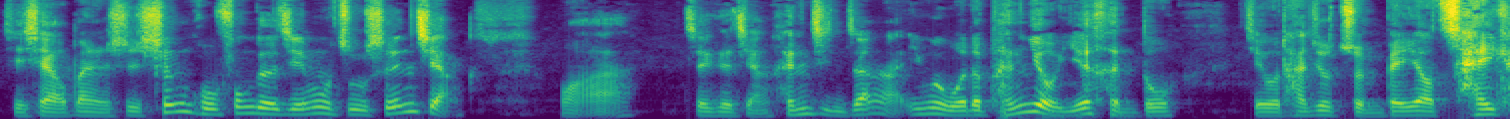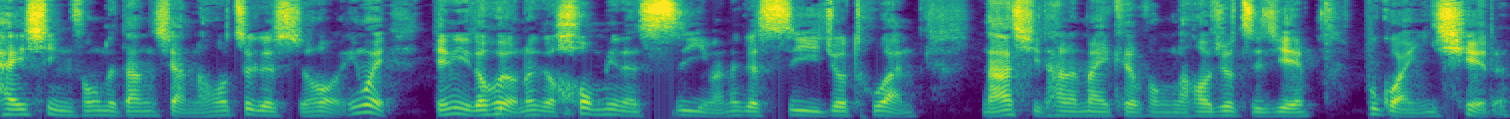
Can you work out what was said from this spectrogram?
接下来我颁的是生活风格节目主持人奖，哇，这个奖很紧张啊，因为我的朋友也很多。”结果他就准备要拆开信封的当下，然后这个时候，因为典礼都会有那个后面的司仪嘛，那个司仪就突然拿起他的麦克风，然后就直接不管一切的。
